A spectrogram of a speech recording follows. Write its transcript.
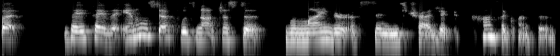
But they say the animal's death was not just a reminder of sin's tragic consequences.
